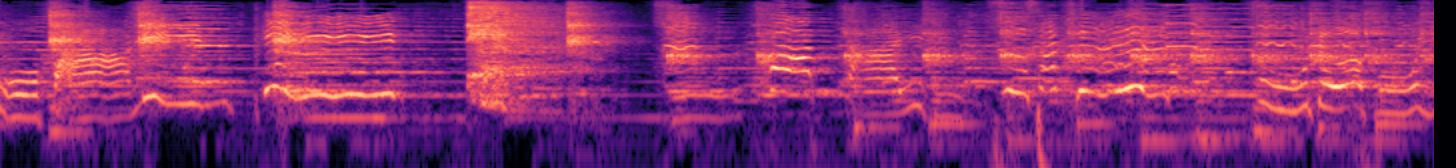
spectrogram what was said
我把命拼。看来你此三次不得不以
